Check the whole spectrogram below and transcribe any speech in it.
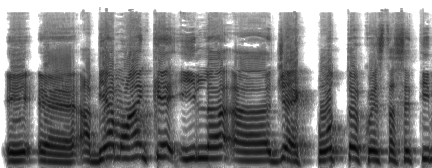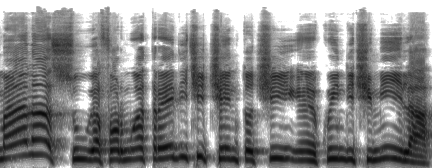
E eh, abbiamo anche il uh, jackpot questa settimana sulla Formula 13, 115.000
